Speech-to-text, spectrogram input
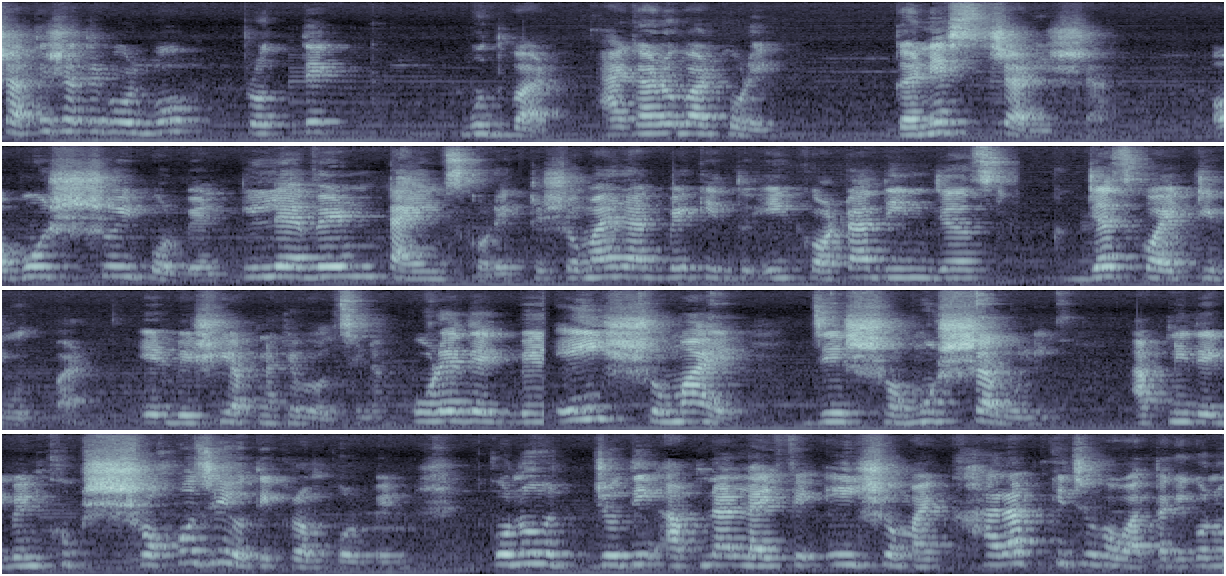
সাথে সাথে বলব, প্রত্যেক বুধবার এগারো বার করে গণেশ চালিসা অবশ্যই পড়বেন। ইলেভেন টাইমস করে একটু সময় লাগবে কিন্তু এই কটা দিন জাস্ট জাস্ট কয়েকটি বুধবার। এর বেশি আপনাকে বলছি না। করে দেখবেন এই সময়ের যে সমস্যাগুলি, আপনি দেখবেন খুব সহজেই অতিক্রম করবেন। কোনো যদি আপনার লাইফে এই সময় খারাপ কিছু হওয়ার থাকে, কোনো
